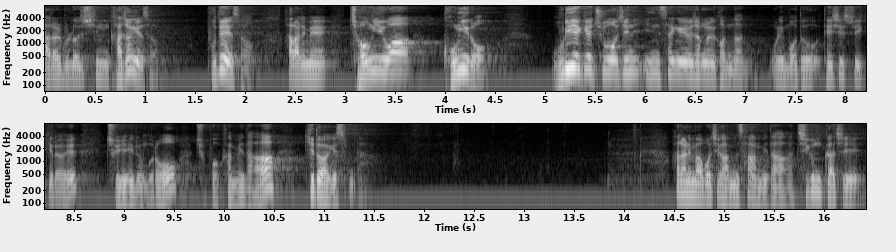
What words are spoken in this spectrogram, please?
나를 불러주신 가정에서 부대에서 하나님의 정의와 공의로 우리에게 주어진 인생의 여정을 건넌 우리 모두 되실 수 있기를 주의 이름으로 축복합니다. 기도하겠습니다. 하나님 아버지 감사합니다. 지금까지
